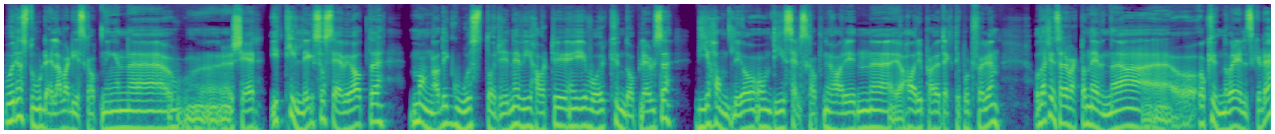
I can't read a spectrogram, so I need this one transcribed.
hvor en stor del av verdiskapningen uh, skjer. I tillegg så ser vi jo at uh, mange av de gode storyene vi har til, i vår kundeopplevelse, de handler jo om de selskapene vi har i, den, uh, har i private equity-porteføljen. Og Der syns jeg det er verdt å nevne, og kundene våre elsker det.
